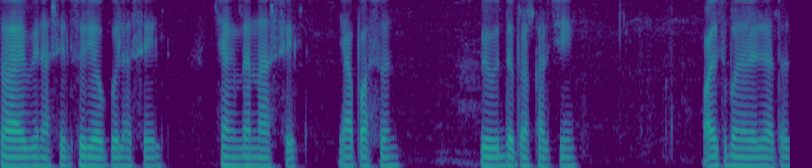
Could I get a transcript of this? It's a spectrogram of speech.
सोयाबीन असेल सूर्यफूल असेल शेंगदाणा असेल यापासून विविध प्रकारचे ऑइल्स बनवले जातात.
